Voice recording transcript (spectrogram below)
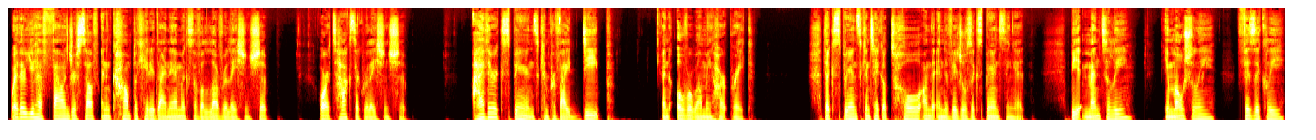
Whether you have found yourself in complicated dynamics of a love relationship or a toxic relationship, either experience can provide deep and overwhelming heartbreak. The experience can take a toll on the individuals experiencing it, be it mentally, emotionally, physically,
